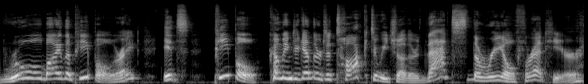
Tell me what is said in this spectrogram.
rule by the people, right? It's people coming together to talk to each other. That's the real threat here.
